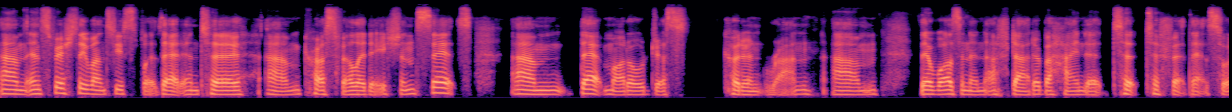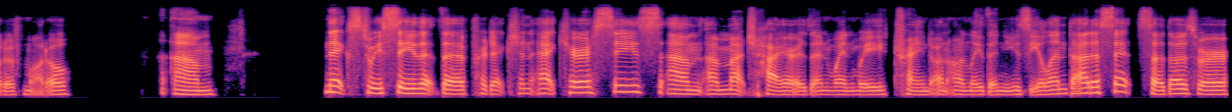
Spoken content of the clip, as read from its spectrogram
Um, and especially once you split that into um, cross-validation sets, um, that model just couldn't run. Um, there wasn't enough data behind it to, to fit that sort of model. Um, next, we see that the prediction accuracies um, are much higher than when we trained on only the New Zealand data set. So those were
